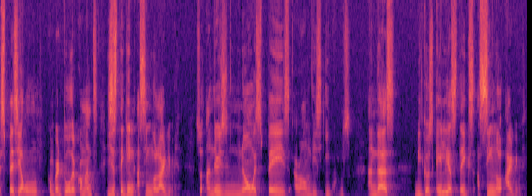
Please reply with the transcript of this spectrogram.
special compared to other commands. It's just taking a single argument. So, and there is no space around these equals, and that's because alias takes a single argument.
